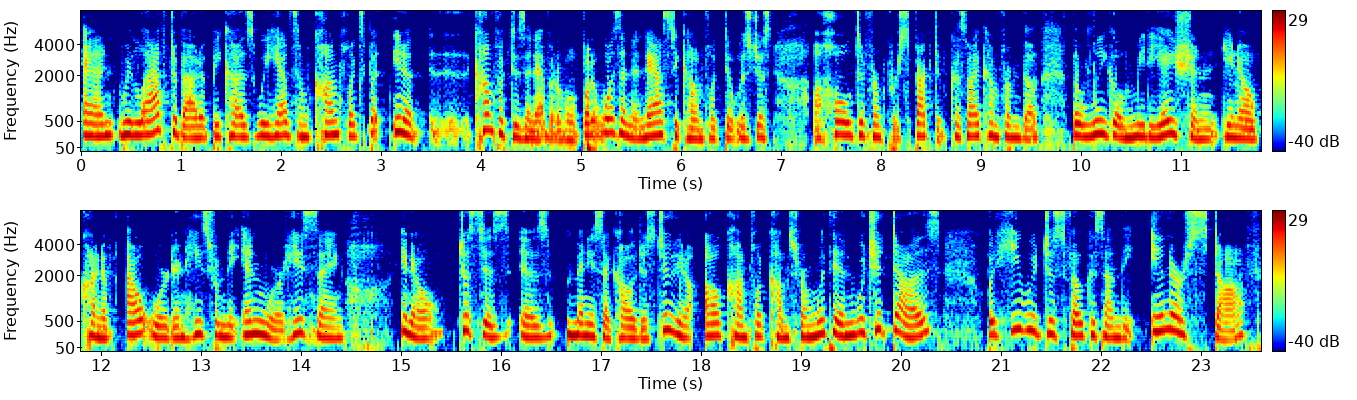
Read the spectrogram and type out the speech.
And we laughed about it because we had some conflicts, but, you know, conflict is inevitable, but it wasn't a nasty conflict. It was just a whole different perspective because I come from the, the legal mediation, you know, kind of outward, and he's from the inward. He's saying, you know, just as as many psychologists do, you know, all conflict comes from within, which it does. But he would just focus on the inner stuff,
